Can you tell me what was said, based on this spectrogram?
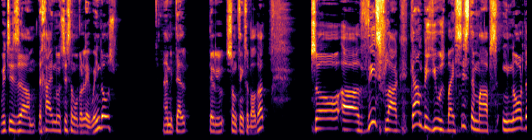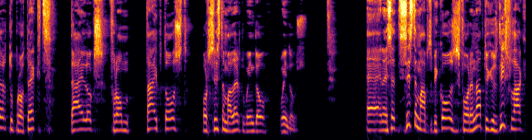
which is um, the hide non-system overlay windows. Let me tell, tell you some things about that. So uh, this flag can be used by system apps in order to protect dialogues from type toast or system alert window windows. And I said system apps because for an app to use this flag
